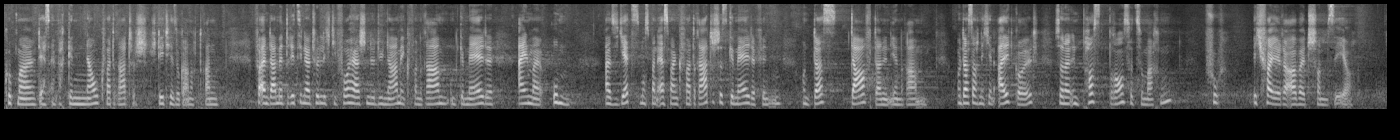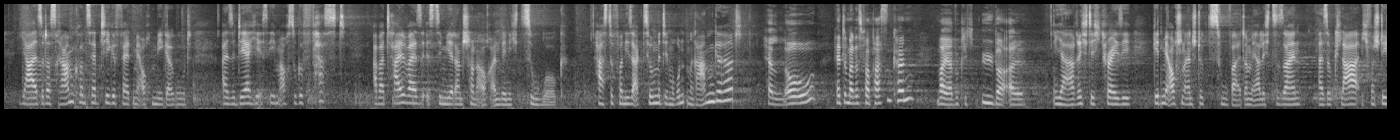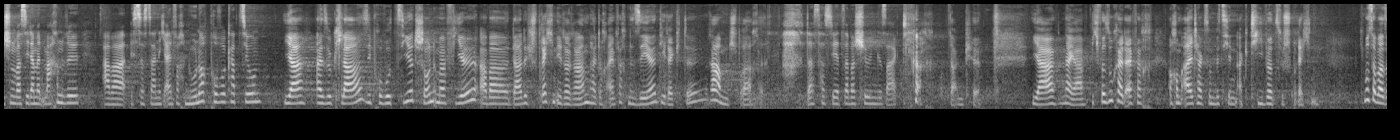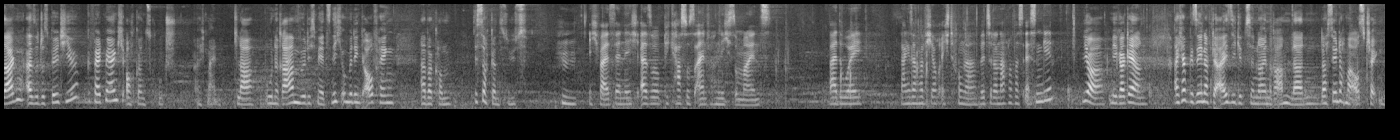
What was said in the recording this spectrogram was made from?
Guck mal, der ist einfach genau quadratisch. Steht hier sogar noch dran. Vor allem damit dreht sie natürlich die vorherrschende Dynamik von Rahmen und Gemälde einmal um. Also jetzt muss man erstmal ein quadratisches Gemälde finden und das darf dann in ihren Rahmen. Und das auch nicht in Altgold, sondern in Postbronze zu machen. Puh, ich feiere ihre Arbeit schon sehr. Ja, also das Rahmenkonzept hier gefällt mir auch mega gut. Also der hier ist eben auch so gefasst. Aber teilweise ist sie mir dann schon auch ein wenig zu woke. Hast du von dieser Aktion mit dem runden Rahmen gehört? Hello? Hätte man das verpassen können? War ja wirklich überall. Ja, richtig crazy. Geht mir auch schon ein Stück zu weit, um ehrlich zu sein. Also klar, ich verstehe schon, was sie damit machen will, aber ist das da nicht einfach nur noch Provokation? Ja, also klar, sie provoziert schon immer viel, aber dadurch sprechen ihre Rahmen halt auch einfach eine sehr direkte Rahmensprache. Ach, das hast du jetzt aber schön gesagt. Ach, danke. Ja, naja, ich versuche halt einfach auch im Alltag so ein bisschen aktiver zu sprechen. Ich muss aber sagen, also das Bild hier gefällt mir eigentlich auch ganz gut. Ich meine, klar, ohne Rahmen würde ich es mir jetzt nicht unbedingt aufhängen, aber komm, ist doch ganz süß. Hm, ich weiß ja nicht. Also Picasso ist einfach nicht so meins. By the way, langsam habe ich auch echt Hunger. Willst du danach noch was essen gehen? Ja, mega gern. Ich habe gesehen, auf der Eisi gibt es einen neuen Rahmenladen. Lass den doch mal auschecken.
